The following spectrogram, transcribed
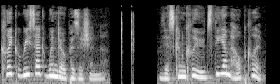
Click Reset Window Position. This concludes the mHelp clip.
